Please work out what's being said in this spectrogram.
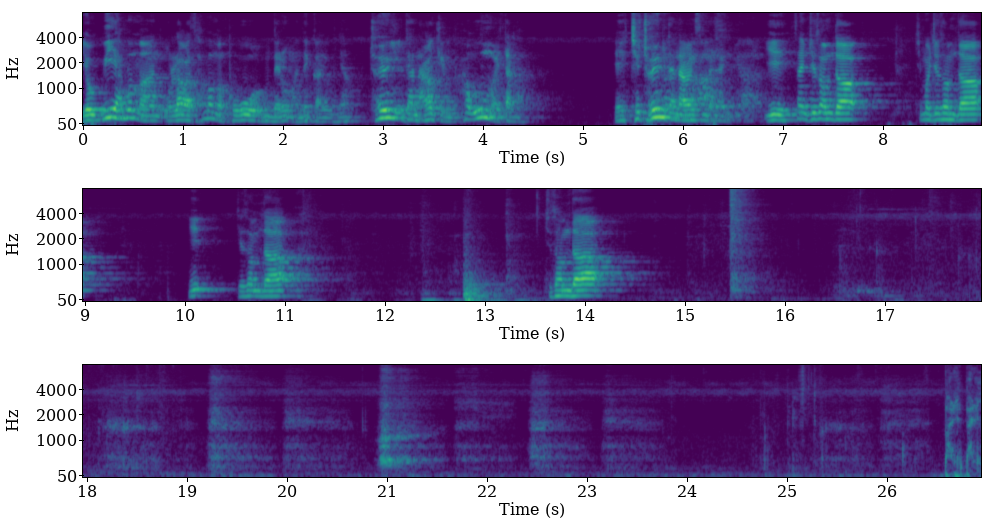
여기 위에 한 번만 올라가서 한 번만 보고 내려오면 안 될까요, 그냥? 조용히 일단 나갈게요. 한 5분만 있다가. 예, 제 조용히 일단 나가겠습니다. 사장님. 예, 사장님 죄송합니다. 정말 죄송합니다. 예, 죄송합니다. 죄송합니다. 빨리 빨리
